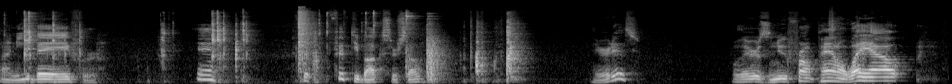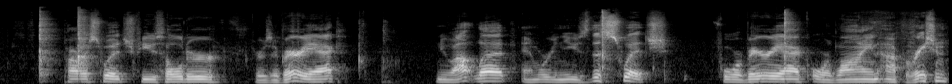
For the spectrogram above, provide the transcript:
on eBay for eh, 50 bucks or so. There it is. Well, there's the new front panel layout. Power switch, fuse holder. There's a Variac new outlet and we're going to use this switch for variac or line operation.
